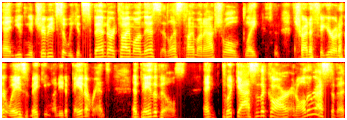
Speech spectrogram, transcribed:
and you can contribute so we can spend our time on this and less time on actual like trying to figure out other ways of making money to pay the rent and pay the bills and put gas in the car and all the rest of it.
